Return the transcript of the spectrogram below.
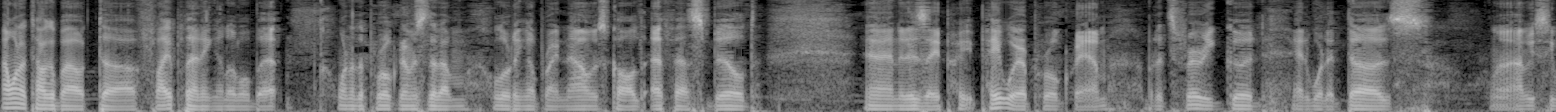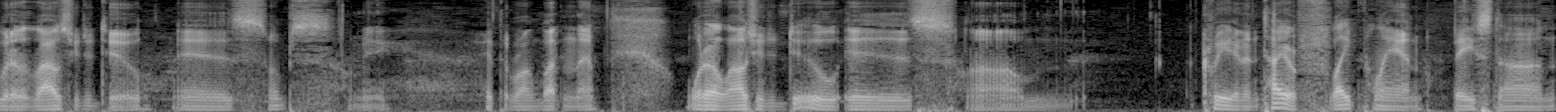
I want to talk about uh, flight planning a little bit. One of the programs that I'm loading up right now is called FSBuild. And it is a pay payware program but it's very good at what it does well, obviously what it allows you to do is, oops, let me hit the wrong button there. What it allows you to do is um, create an entire flight plan based on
